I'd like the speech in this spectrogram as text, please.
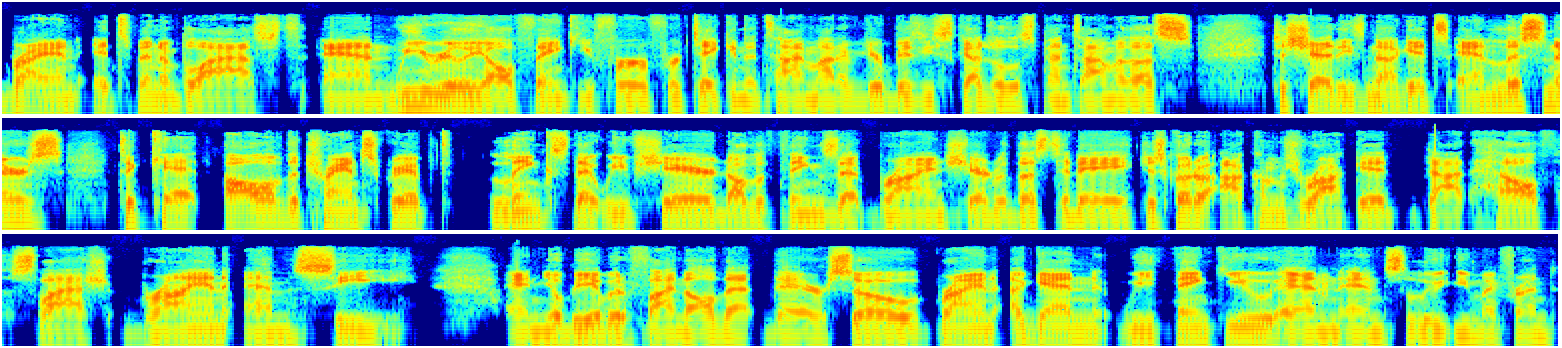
Brian, it's been a blast, and we really all thank you for for taking the time out of your busy schedule to spend time with us to share these nuggets. And listeners, to get all of the transcript links that we've shared, all the things that Brian shared with us today, just go to outcomesrocket.health slash Brian MC, and you'll be able to find all that there. So, Brian, again, we thank you and and salute you, my friend.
